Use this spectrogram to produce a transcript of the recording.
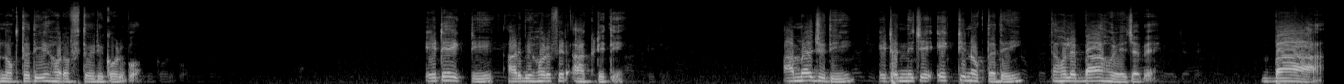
নোক্তা দিয়ে হরফ তৈরি করব। এটা একটি আরবি হরফের আকৃতি। আমরা যদি এটার নিচে একটি নোক্তা দেই তাহলে বা হয়ে যাবে। বা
